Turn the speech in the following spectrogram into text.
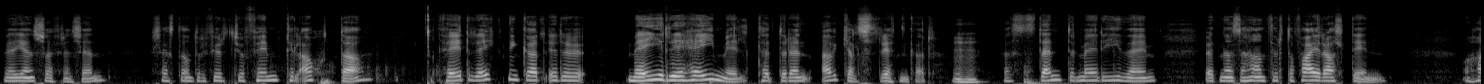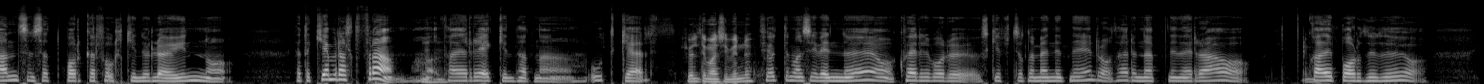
með Jens Söfrensen 1645 til 8 þeir reikningar eru meiri heimild þetta en afgjaldsreikningar Mm -hmm. það stendur meiri í þeim vegna þess að hann þurft að færa allt inn og hann sem sagt borgar fólkinu laun og þetta kemur allt fram Mhm. það er reikin þarna útgerð Fjöldi manns í vinnu. fjöldumanns í vinnu og hverjir voru skipstjórnamennir og það eru nöfnin þeirra og hvað er borðuðu og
